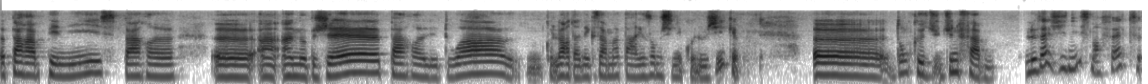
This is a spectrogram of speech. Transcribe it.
euh, par un pénis, par un, objet, par les doigts, lors d'un examen par exemple gynécologique, donc d'une femme. Le vaginisme, en fait,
